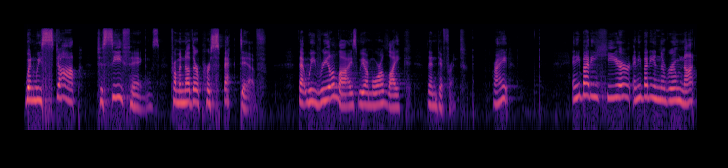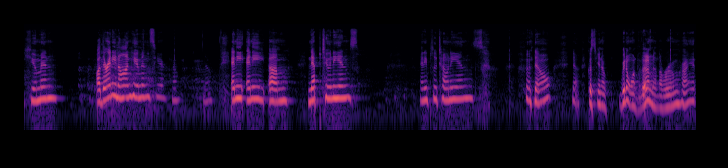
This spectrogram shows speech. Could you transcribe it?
when we stop to see things from another perspective, that we realize we are more alike than different, right? Anybody here, anybody in the room not human? Are there any non humans here? No? No? Any, any um, Neptunians? Any Plutonians? no? No, because, you know, we don't want them in the room, right?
